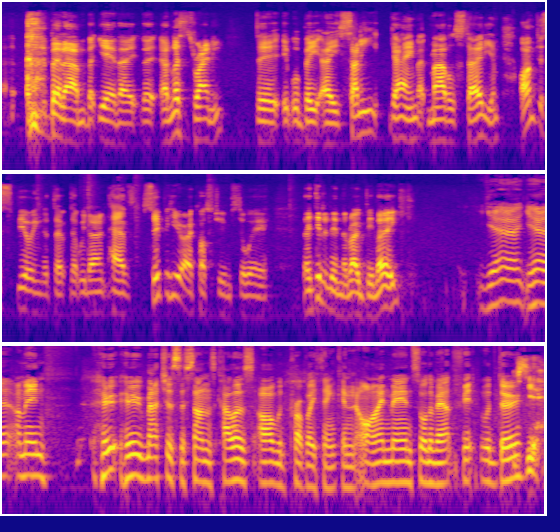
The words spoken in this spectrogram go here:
but um, but yeah, they, they unless it's raining, the, it will be a sunny game at Marvel Stadium. I'm just spewing that, that that we don't have superhero costumes to wear. They did it in the rugby league. Yeah, yeah. I mean, who who matches the Suns' colours? I would probably think an Iron Man sort of outfit would do. Yeah,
